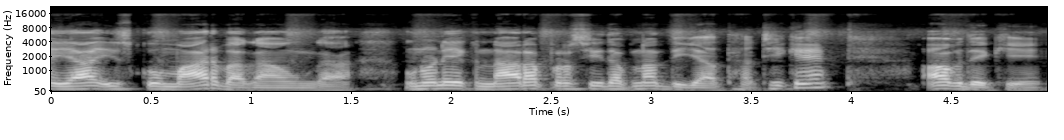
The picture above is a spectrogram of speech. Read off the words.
या इसको मार भगाऊँगा। उन्होंने एक नारा प्रसिद्ध अपना दिया था, ठीक है? अब देखिए,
